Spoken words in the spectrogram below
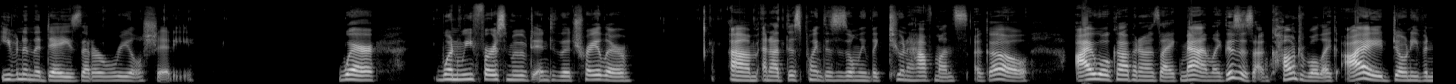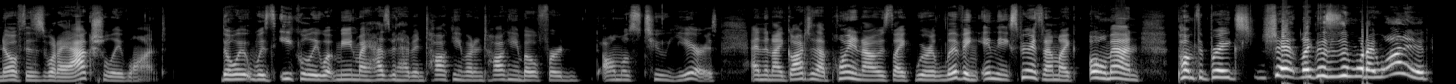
even in the days that are real shitty. Where when we first moved into the trailer, um, and at this point, this is only like two and a half months ago, I woke up and I was like, man, like this is uncomfortable. Like, I don't even know if this is what I actually want though it was equally what me and my husband had been talking about and talking about for almost two years. And then I got to that point and I was like, we are living in the experience. And I'm like, oh man, pump the brakes, shit, like this isn't what I wanted.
